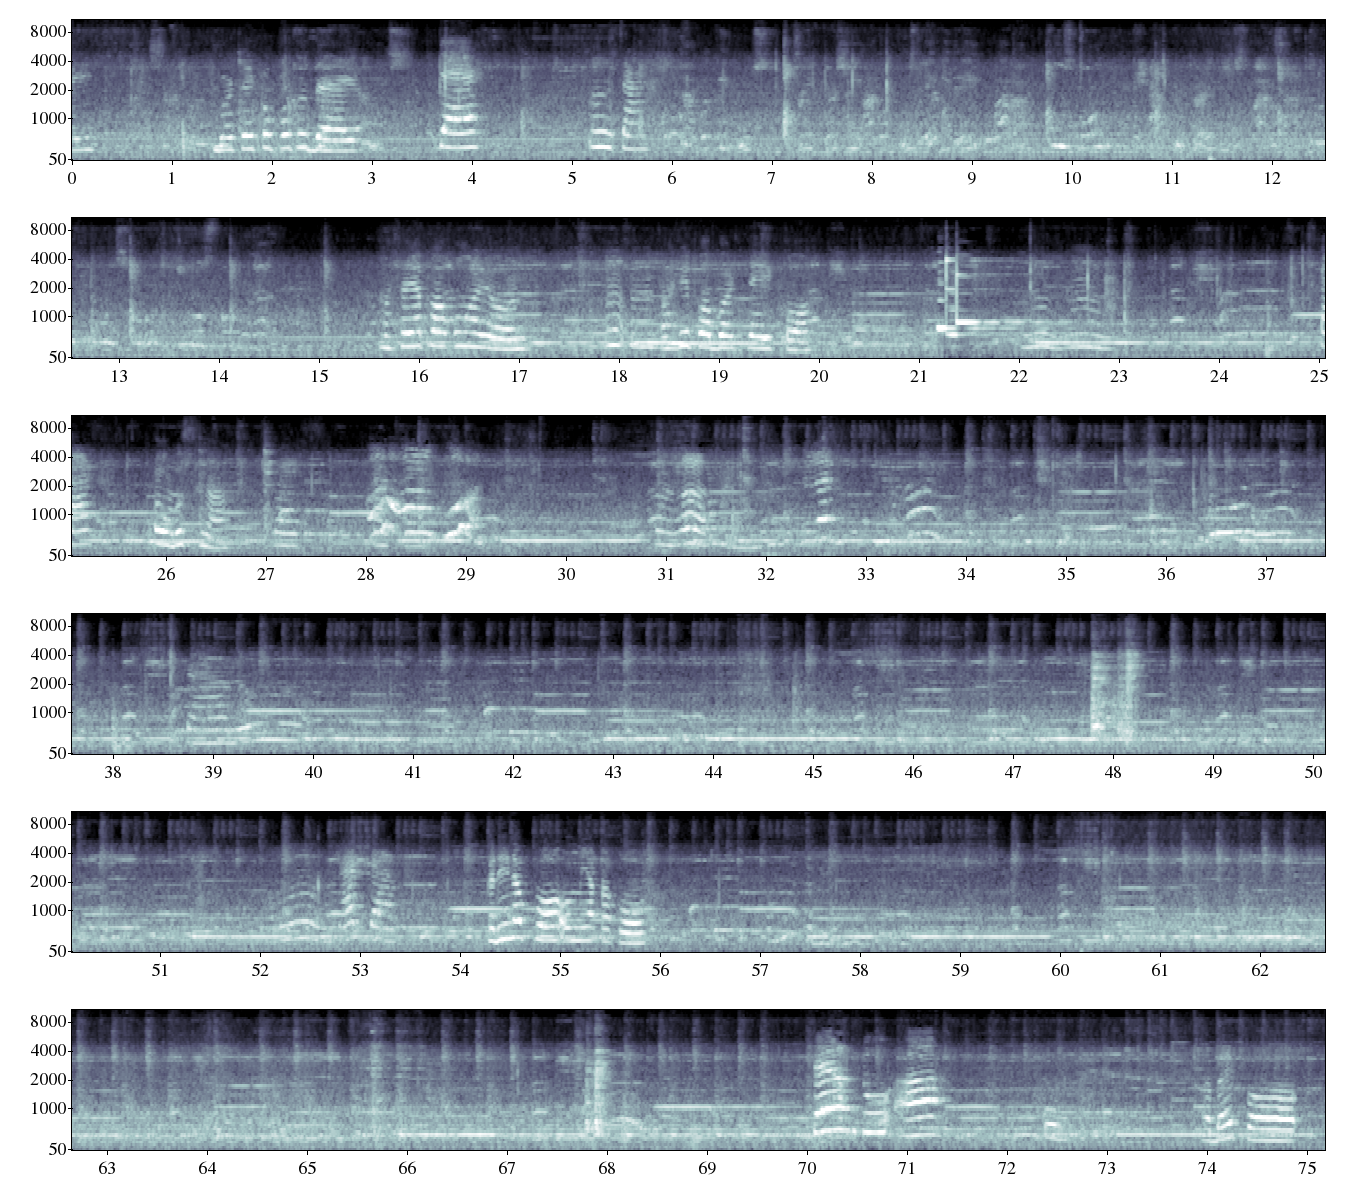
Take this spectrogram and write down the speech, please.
birthday. Birthday ko po today. De. Unsa? Masaya po ako ngayon. Kasi po birthday ko. Ubus na. Kanina po, umiyak ako. Bye-bye po.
